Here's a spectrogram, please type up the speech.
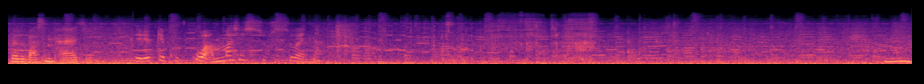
그래도 맛은 봐야지. 근데 이렇게 굽고 안 마실 수- 수가 있나? 음.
